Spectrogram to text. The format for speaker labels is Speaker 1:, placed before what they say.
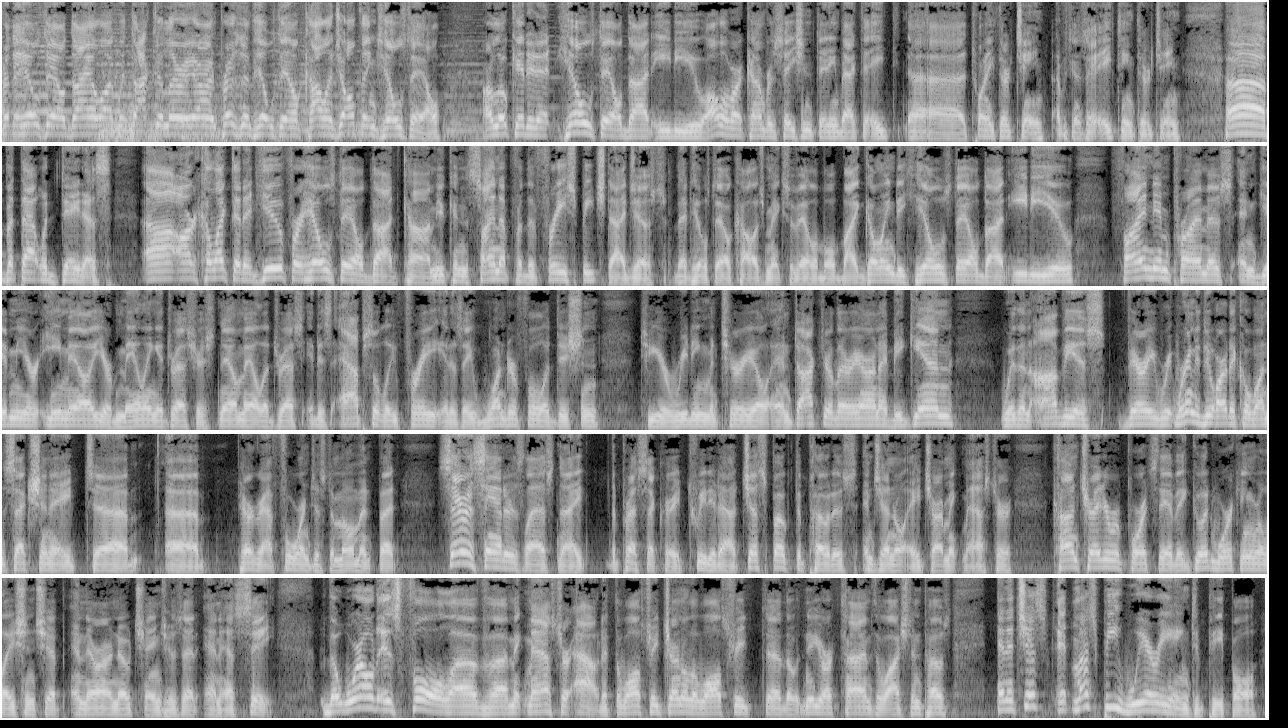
Speaker 1: for the Hillsdale Dialogue with Dr. Larry Arnn, president of Hillsdale College. All things Hillsdale are located at hillsdale.edu. All of our conversations dating back to eight, uh, 2013. I was going to say 1813, uh, but that would date us. Uh, are collected at hughforhillsdale.com. You can sign up for the free speech digest that Hillsdale College makes available by going to hillsdale.edu. Find Imprimis and give me your email, your mailing address, your snail mail address. It is absolutely free. It is a wonderful addition to your reading material. And Dr. Larry Arnn, I begin with an obvious, very. Re- we're going to do Article 1, Section 8, uh, uh, Paragraph 4 in just a moment. But Sarah Sanders last night, the press secretary, tweeted out just spoke to POTUS and General H.R. McMaster. Contrary to reports, they have a good working relationship and there are no changes at NSC the world is full of uh, McMaster out at the Wall Street Journal, the Wall Street, uh, the New York Times, the Washington Post, and it just it must be wearying to people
